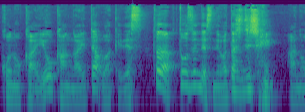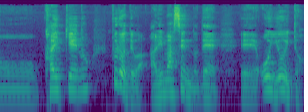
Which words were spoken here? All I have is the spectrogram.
この回を考えたわけです。ただ当然ですね、私自身、あの会計のプロではありませんので、えー、おいおいと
